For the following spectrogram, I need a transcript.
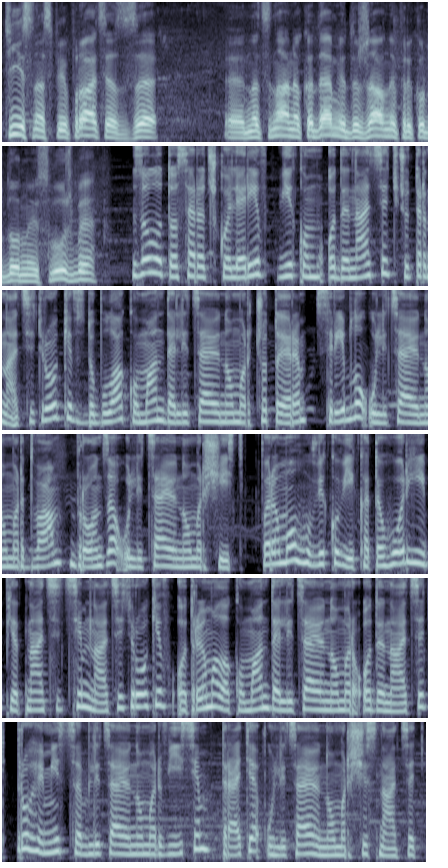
тісна співпраця з е, Національною академією Державної прикордонної служби. Золото серед школярів віком 11-14 років здобула команда ліцею номер 4 срібло у ліцею номер 2 бронза у ліцею номер 6 Перемогу в віковій категорії 15-17 років отримала команда ліцею номер 11, друге місце в ліцею номер 8, третє у ліцею номер 16.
